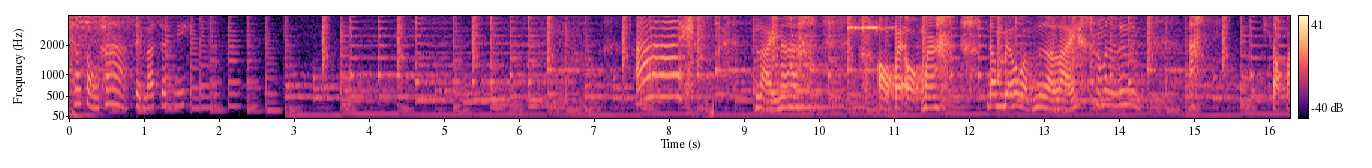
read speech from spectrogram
แค่สองท่าเสร็จแล้วเซตนี้ ไหลนะคะ ออกไปออกมาดัมเบลแบบเหงื่อไหลแล้วมันลื่น อะ ต่อไป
